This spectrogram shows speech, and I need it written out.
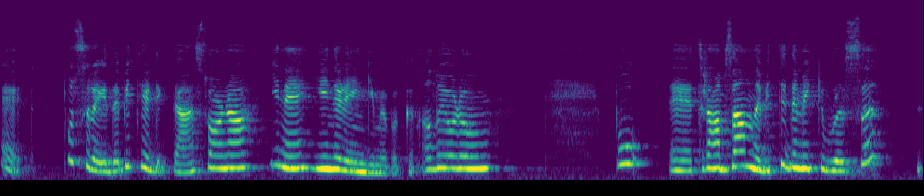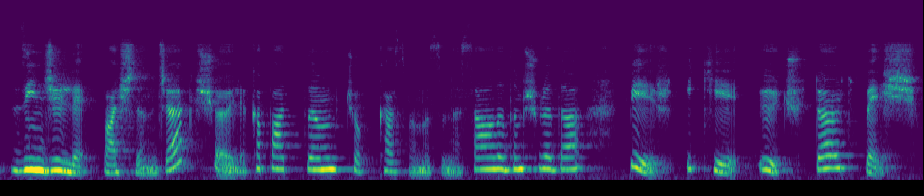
Evet bu sırayı da bitirdikten sonra yine yeni rengimi bakın alıyorum. Bu e, trabzanla bitti demek ki burası zincirle başlanacak. Şöyle kapattım. Çok kasmamasını sağladım şurada. 1, 2, 3, 4, 5.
